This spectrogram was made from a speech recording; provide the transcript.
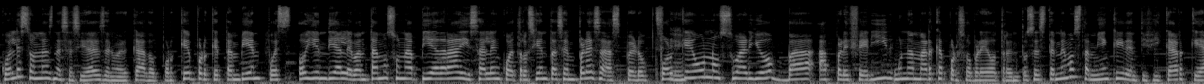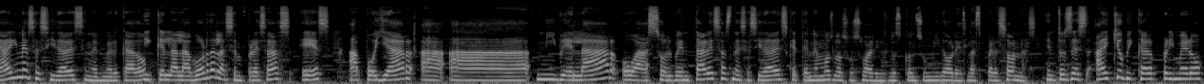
cuáles son las necesidades del mercado. ¿Por qué? Porque también, pues hoy en día levantamos una piedra y salen 400 empresas, pero ¿por qué un usuario va a preferir una marca por sobre otra. Entonces tenemos también que identificar que hay necesidades en el mercado y que la labor de las empresas es apoyar a, nivelar o a solventar esas necesidades que tenemos los usuarios, los consumidores, las personas. Entonces hay que ubicar primero,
